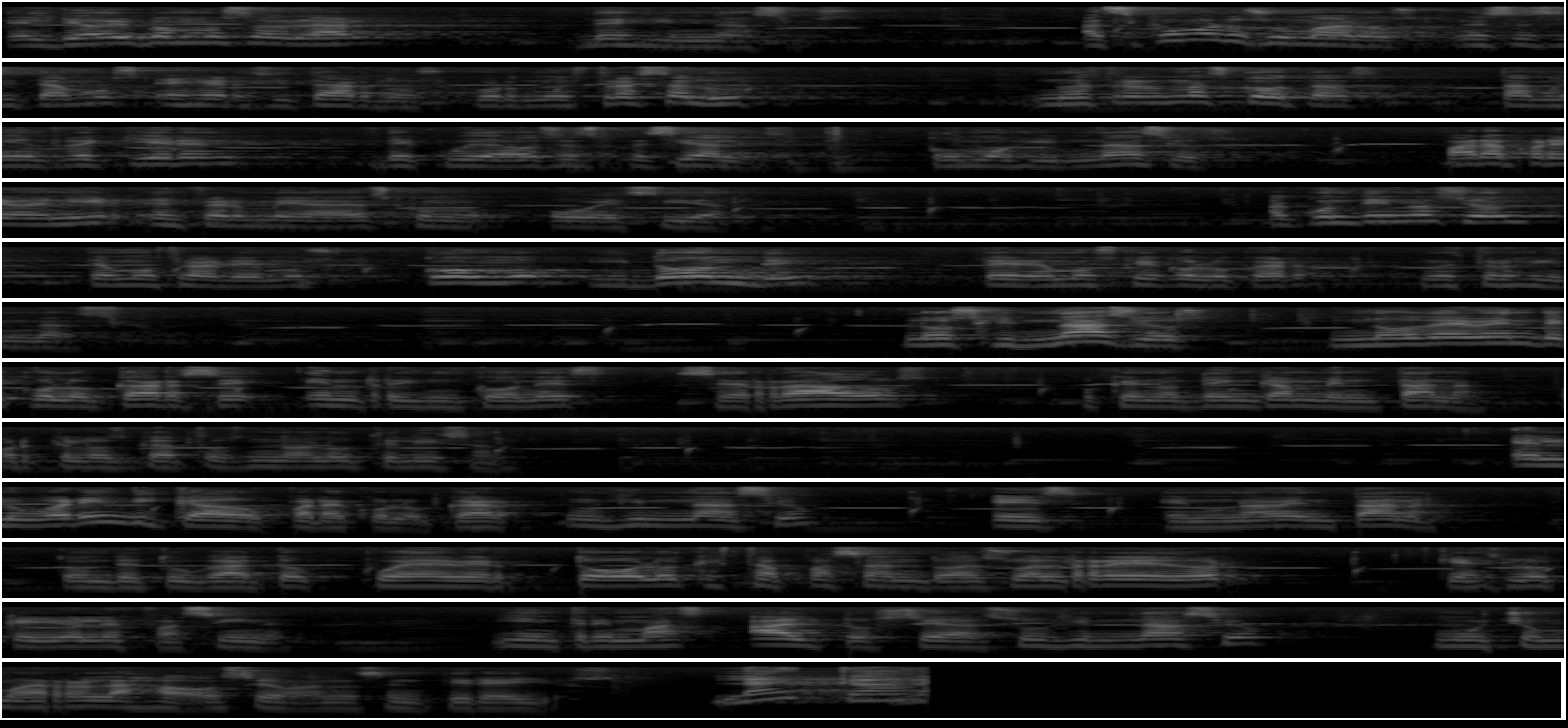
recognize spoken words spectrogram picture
el día de hoy vamos a hablar de gimnasios. Así como los humanos necesitamos ejercitarnos por nuestra salud, nuestras mascotas también requieren de cuidados especiales, como gimnasios, para prevenir enfermedades como obesidad. A continuación te mostraremos cómo y dónde tenemos que colocar nuestro gimnasio. Los gimnasios no deben de colocarse en rincones cerrados o que no tengan ventana, porque los gatos no lo utilizan. El lugar indicado para colocar un gimnasio es en una ventana, donde tu gato puede ver todo lo que está pasando a su alrededor, que es lo que a ellos les fascina. Y entre más alto sea su gimnasio, mucho más relajados se van a sentir ellos. Laika.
